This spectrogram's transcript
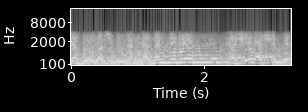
ne hurması bilmem nereden geliyor, her şey var şimdi.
